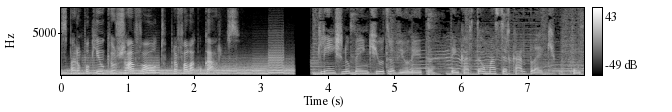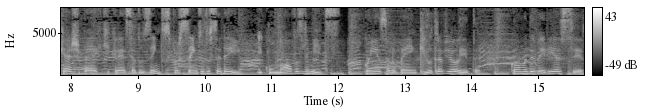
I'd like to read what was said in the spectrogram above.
Espera um pouquinho que eu já volto para falar com o Carlos. Cliente Nubank Ultravioleta tem cartão Mastercard Black, com cashback que cresce a 200% do CDI e com novos limites. Conheça Nubank Ultravioleta, como deveria ser.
